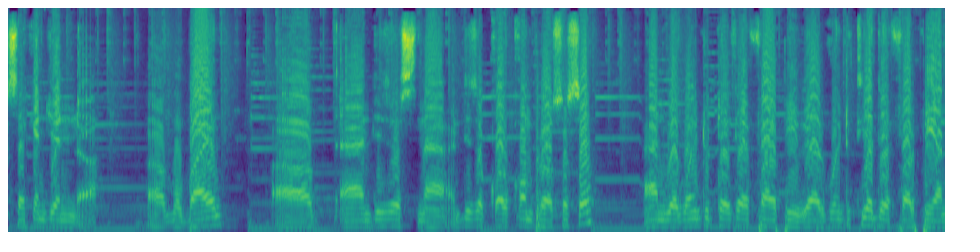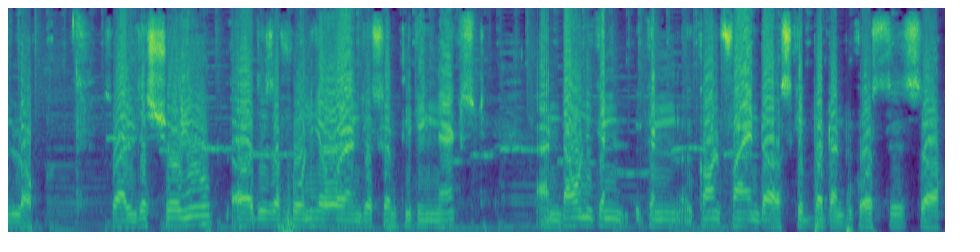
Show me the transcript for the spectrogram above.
second gen mobile uh, and this is a this is a Qualcomm processor and we are going to take FRP we are going to clear the FRP unlock so I'll just show you uh, this is a phone here and just I'm clicking next. And down you can you can you can't find a skip button because this uh,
